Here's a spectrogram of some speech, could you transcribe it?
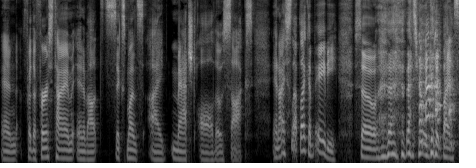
and for the first time in about six months, I matched all those socks, and I slept like a baby. So that's really good advice.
